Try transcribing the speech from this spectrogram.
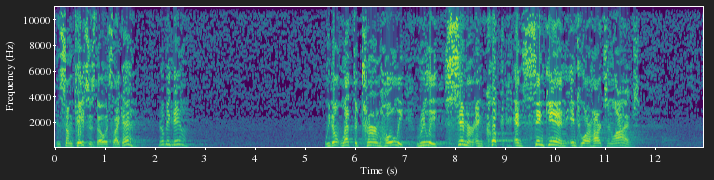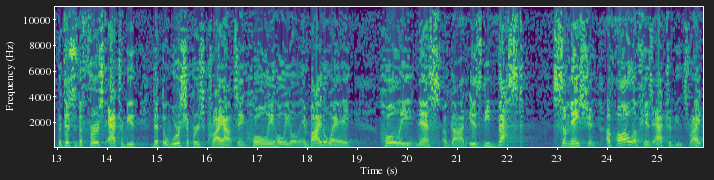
In some cases, though, it's like, eh, no big deal. We don't let the term holy really simmer and cook and sink in into our hearts and lives. But this is the first attribute that the worshipers cry out, saying, Holy, holy, holy. And by the way, holiness of God is the best summation of all of His attributes, right?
